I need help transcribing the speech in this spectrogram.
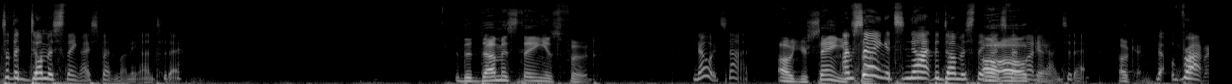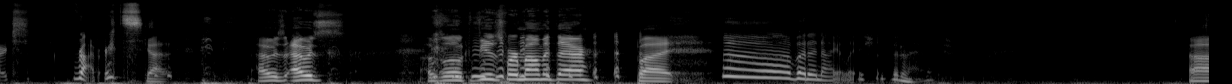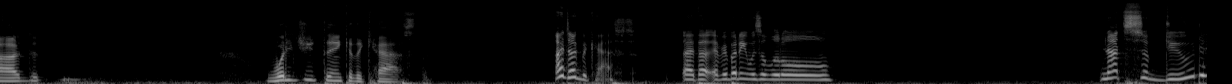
So the dumbest thing I spent money on today. The dumbest thing is food. No, it's not. Oh, you're saying I'm it's saying it's not the dumbest thing I Oh, spent oh, money okay. on today. Okay, No, Roberts. Roberts. got it. I was I was I was a little confused for a moment there, but Uh, but Annihilation. but annihilation. Uh, d- what did you think of the cast? I dug the cast. I thought everybody was a little not subdued,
